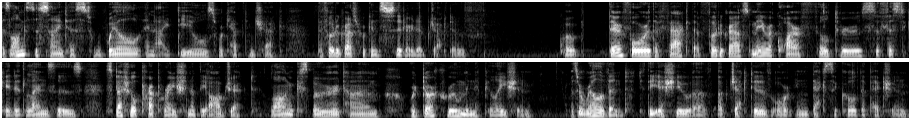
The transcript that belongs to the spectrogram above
as long as the scientist's will and ideals were kept in check, the photographs were considered objective. Quote, Therefore, the fact that photographs may require filters, sophisticated lenses, special preparation of the object, long exposure time, or darkroom manipulation was irrelevant to the issue of objective or indexical depiction,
